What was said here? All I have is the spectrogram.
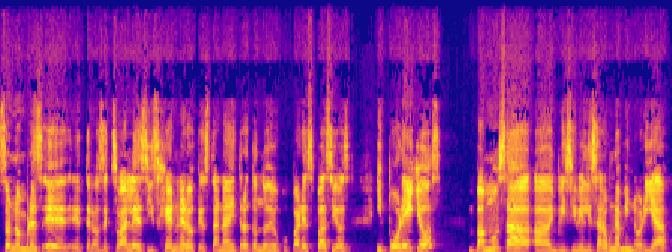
son hombres eh, heterosexuales, cisgénero, que están ahí tratando de ocupar espacios y por ellos vamos a, invisibilizar a una minoría,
